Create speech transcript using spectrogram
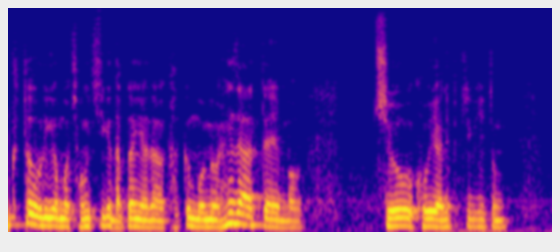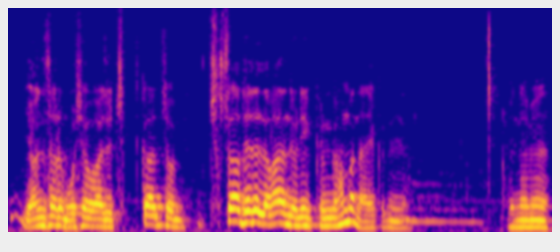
그렇다고 우리가 뭐 정치가 나쁜 게 아니라 가끔 보면 행사할 때뭐 주요 고위 간접들이 좀 연사를 모셔가지고 축가 좀 축사도 해달라고 하는데 우리 그런 거 한 번도 안 했거든요. 왜냐면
